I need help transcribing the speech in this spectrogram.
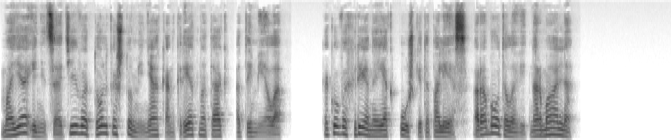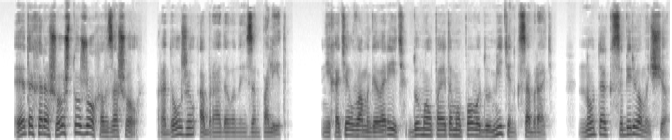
Моя инициатива только что меня конкретно так отымела. Какого хрена я к пушке-то полез? Работало ведь нормально. Это хорошо, что Жохов зашел, продолжил обрадованный замполит. Не хотел вам говорить, думал по этому поводу митинг собрать. Ну так соберем еще.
